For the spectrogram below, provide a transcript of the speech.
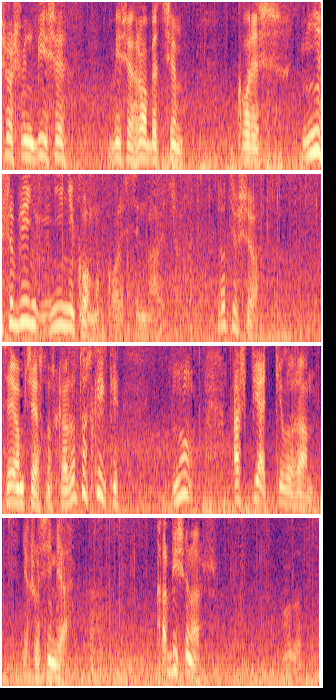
що ж він більше, більше гробить, чим користь. Ні собі, ні нікому користі навіть. От і все. Це я вам чесно скажу. То скільки? Ну, аж 5 кілограм, якщо сім'я. А більше наш. Ну так. От і все.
